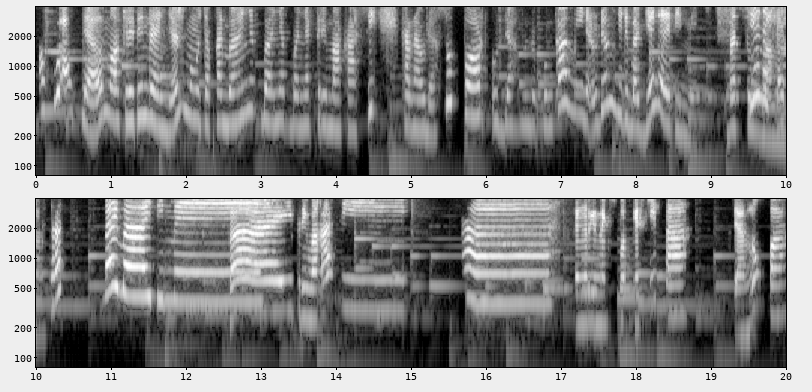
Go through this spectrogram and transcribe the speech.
Aku Acel mewakili Teen Rangers mengucapkan banyak-banyak-banyak terima kasih karena udah support, udah mendukung kami, dan udah menjadi bagian dari teammates. Betul See you next banget. episode. Bye-bye, teammates. Bye, terima kasih. Bye. Dengerin next podcast kita. Jangan lupa.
